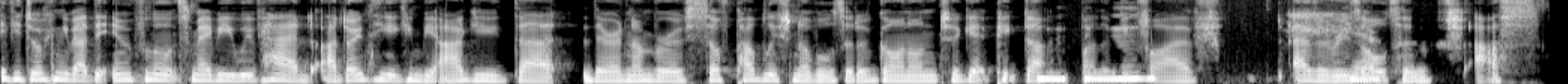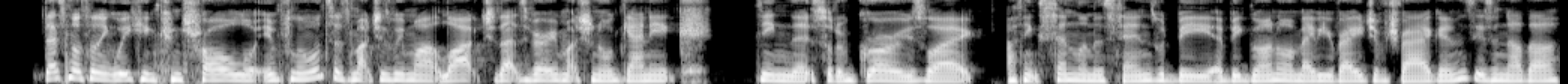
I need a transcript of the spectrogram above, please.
if you're talking about the influence maybe we've had, I don't think it can be argued that there are a number of self-published novels that have gone on to get picked up by the Big Mhm. Five as a result of us. That's not something we can control or influence as much as we might like to. That's very much an organic thing that sort of grows. Like I think Senlin Ascends would be a big one, or maybe Rage of Dragons is another.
